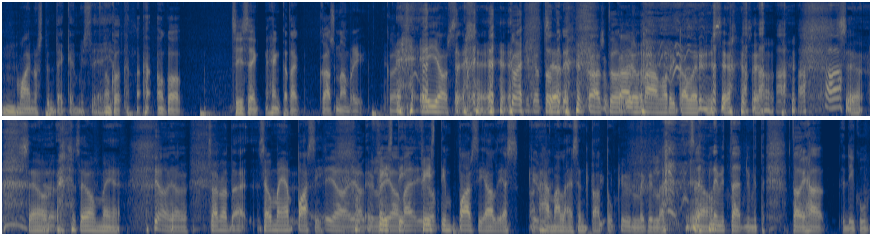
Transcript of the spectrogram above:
mm. mainosten tekemiseen. Onko, onko Siis se Henkka tai kaasunaamari Ei ole se. se niin, kaasu, kaasunaamari niin se, se, on, se, se, on, se on meidän, joo, joo. sanotaan, se on meidän Pasi. Joo, joo, kyllä. Fisti, joo, mä, Fistin Pasi alias kyllä. Hämäläisen Tatu. Kyllä, kyllä. Se on. nimittäin, nimittäin, tämä on ihan niin kuin,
